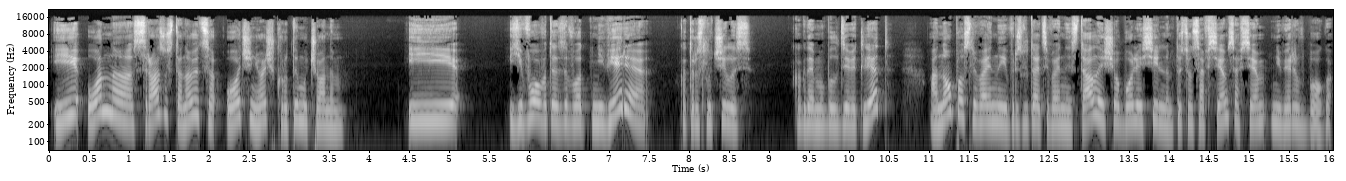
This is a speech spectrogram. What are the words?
И он э, сразу становится очень-очень крутым ученым. И его вот это вот неверие, которое случилось, когда ему было 9 лет, оно после войны, в результате войны стало еще более сильным. То есть он совсем-совсем не верил в Бога.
